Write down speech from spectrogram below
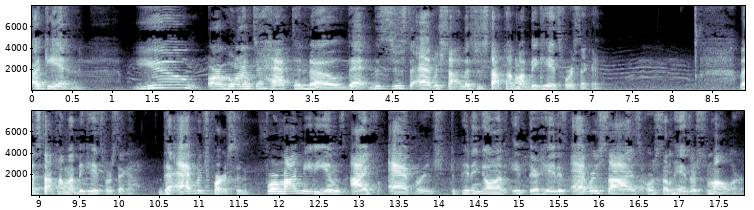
again, you are going to have to know that this is just the average size. Let's just stop talking about big heads for a second. Let's stop talking about big heads for a second the average person, for my mediums, I've averaged, depending on if their head is average size or some heads are smaller.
